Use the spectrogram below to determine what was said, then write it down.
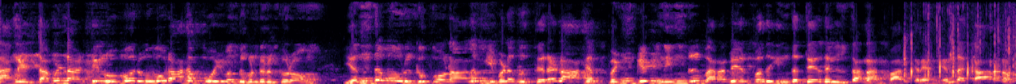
நாங்கள் தமிழ்நாட்டில் ஒவ்வொரு ஊராக போய் வந்து கொண்டிருக்கிறோம். எந்த ஊருக்கு போனாலும் இவ்வளவு திரளாக பெண்கள் நின்று வரவேற்பது இந்த தேர்தலில் தான் நான் பார்க்கிறேன். என்ன காரணம்?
